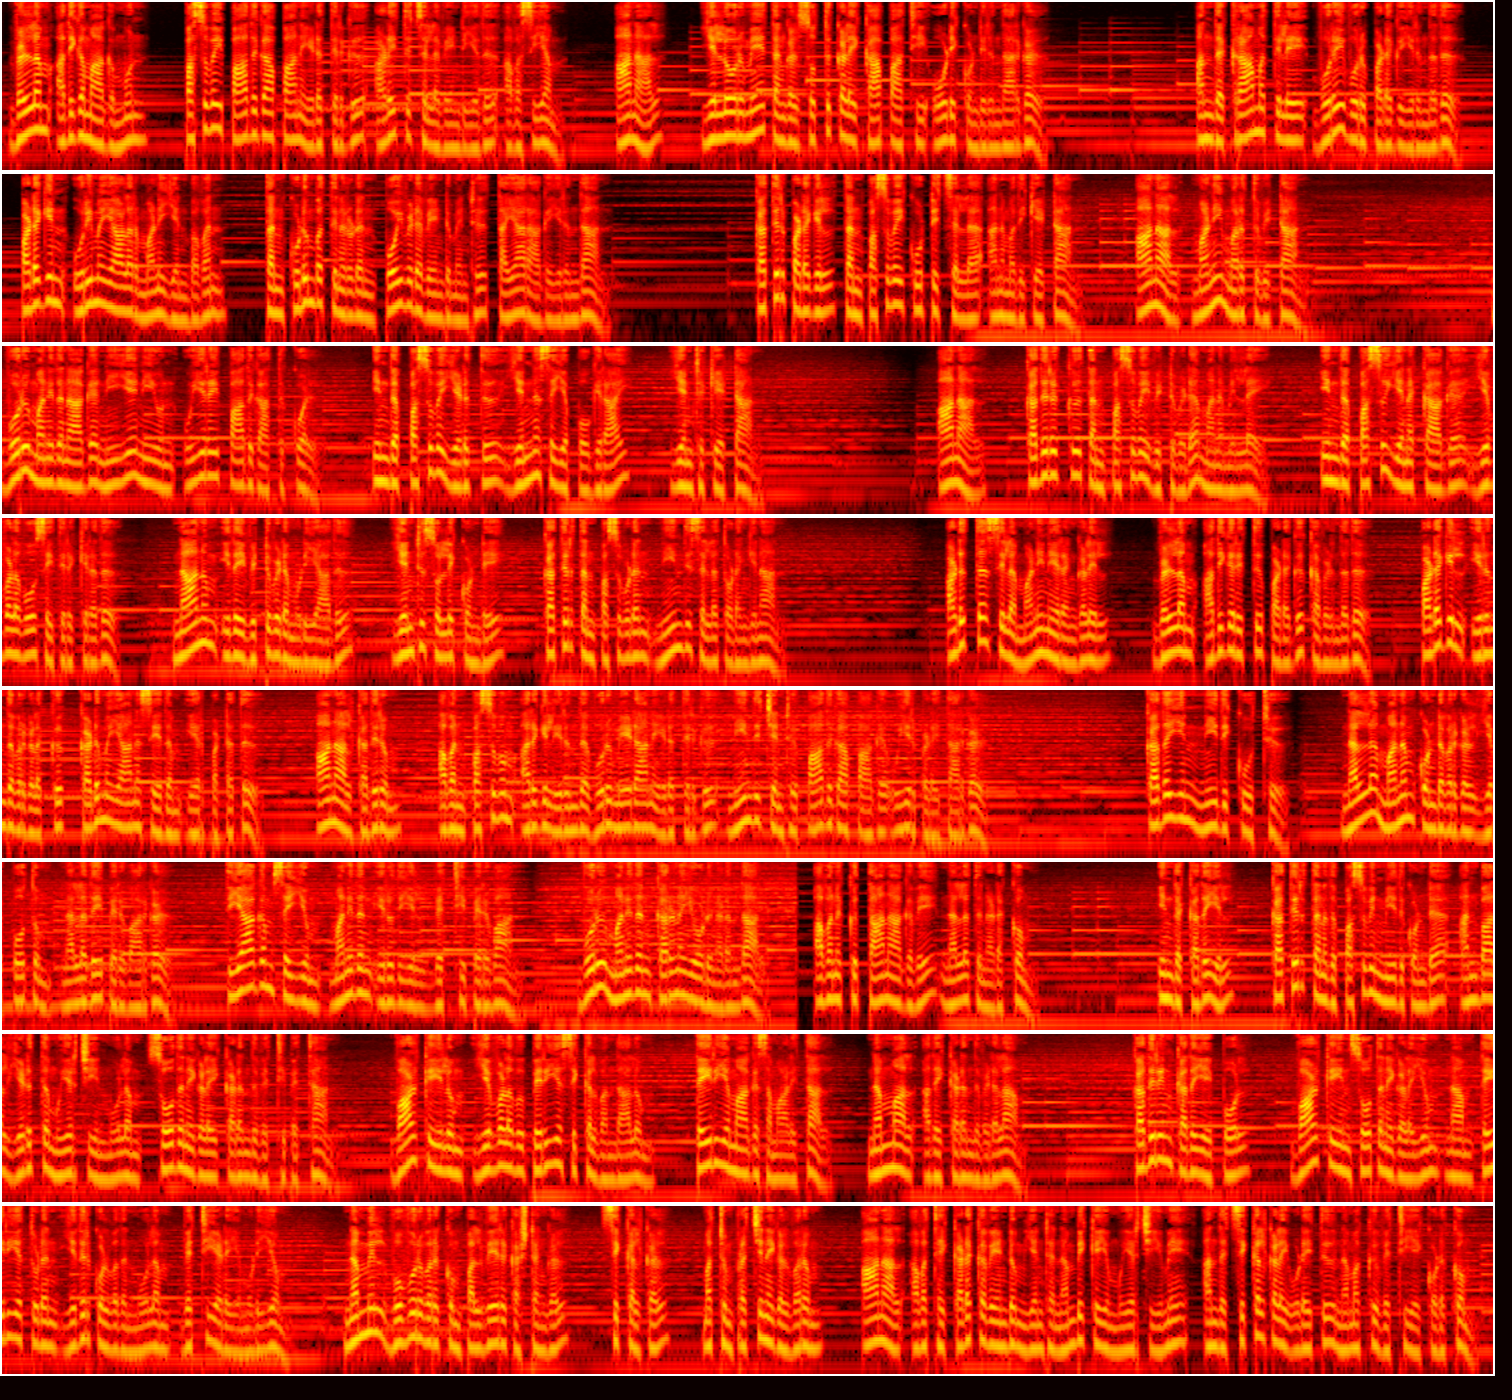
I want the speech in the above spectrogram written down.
வெள்ளம் அதிகமாகும் முன் பசுவை பாதுகாப்பான இடத்திற்கு அழைத்துச் செல்ல வேண்டியது அவசியம். ஆனால் எல்லோருமே தங்கள் சொத்துக்களை காப்பாற்றி ஓடிக்கொண்டிருந்தார்கள். அந்த கிராமத்திலே ஒரே ஒரு படகு இருந்தது. படகின் உரிமையாளர் மணி என்பவன் தன் குடும்பத்தினருடன் போய்விட வேண்டுமென்று தயாராக இருந்தான். கதிர் படகில் தன் பசுவை கூட்டிச் செல்ல அனுமதி கேட்டான். ஆனால் மணி மறுத்துவிட்டான். ஒரு மனிதனாக நீயே நீ உன் உயிரை பாதுகாத்துக்கொள். இந்த பசுவை எடுத்து என்ன செய்யப் போகிறாய்? என்று கேட்டான். ஆனால் கதிருக்கு தன் பசுவை விட்டுவிட மனமில்லை. இந்த பசு எனக்காக எவ்வளவோ செய்திருக்கிறது. நானும் இதை விட்டுவிட முடியாது என்று சொல்லிக்கொண்டே கதிர் தன் பசுவுடன் நீந்தி செல்லத் தொடங்கினான். அடுத்த சில மணி நேரங்களில் வெள்ளம் அதிகரித்து படகு கவிழ்ந்தது. படகில் இருந்தவர்களுக்கு கடுமையான சேதம் ஏற்பட்டது. ஆனால் கதிரும் அவன் பசுவும் அருகில் இருந்த ஒரு மேடான இடத்திற்கு நீந்திச் சென்று பாதுகாப்பாக உயிர் பிழைத்தார்கள். கதையின் நீதிக்கூற்று. நல்ல மனம் கொண்டவர்கள் எப்போதும் நல்லதே பெறுவார்கள். தியாகம் செய்யும் மனிதன் இறுதியில் வெற்றி பெறுவான். ஒரு மனிதன் கருணையோடு நடந்தால் அவனுக்கு தானாகவே நல்லது நடக்கும். இந்த கதையில் கதிர் தனது பசுவின் மீது கொண்ட அன்பால் எடுத்த முயற்சியின் மூலம் சோதனைகளை கடந்து வெற்றி பெற்றான். வாழ்க்கையிலும் எவ்வளவு பெரிய சிக்கல் வந்தாலும் தைரியமாக சமாளித்தால் நம்மால் அதை கடந்து விடலாம். கதிரின் கதையைப் போல் வாழ்க்கையின் சோதனைகளையும் நாம் தைரியத்துடன் எதிர்கொள்வதன் மூலம் வெற்றியடைய முடியும். நம்மில் ஒவ்வொருவருக்கும் பல்வேறு கஷ்டங்கள் சிக்கல்கள் மற்றும் பிரச்சினைகள் வரும். ஆனால் அவற்றை கடக்க வேண்டும் என்ற நம்பிக்கையும் முயற்சியுமே அந்த சிக்கல்களை உடைத்து நமக்கு வெற்றியை கொடுக்கும்.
